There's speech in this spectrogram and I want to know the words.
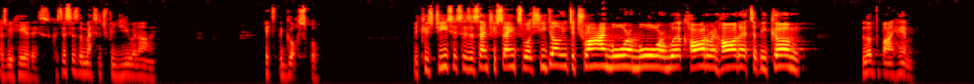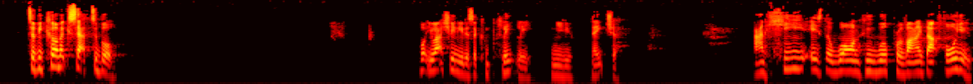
as we hear this, because this is the message for you and I. It's the gospel. Because Jesus is essentially saying to us, you don't need to try more and more and work harder and harder to become loved by Him, to become acceptable. What you actually need is a completely new nature. And He is the one who will provide that for you.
